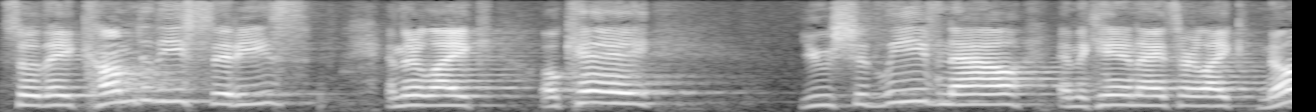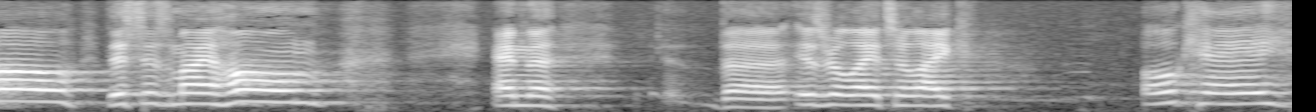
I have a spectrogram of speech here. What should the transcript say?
So they come to these cities and they're like, okay, you should leave now. And the Canaanites are like, no, this is my home. And the, the Israelites are like, okay,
